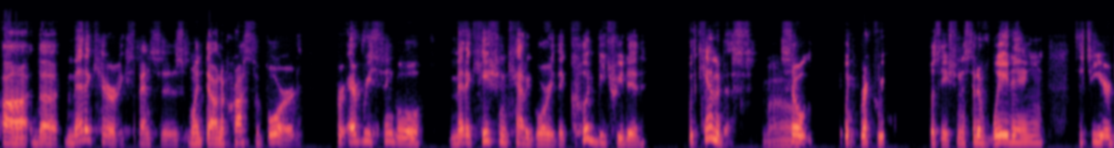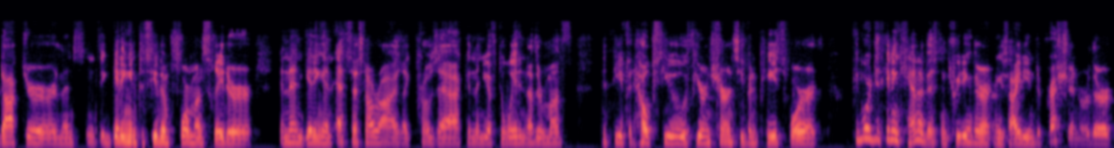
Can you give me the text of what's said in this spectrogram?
uh, the Medicare expenses went down across the board for every single medication category that could be treated with cannabis. Wow. So with recreationalization, instead of waiting to see your doctor and then getting in to see them four months later and then getting an SSRI like Prozac and then you have to wait another month to see if it helps you if your insurance even pays for it. People are just getting cannabis and treating their anxiety and depression or their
